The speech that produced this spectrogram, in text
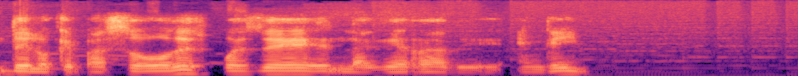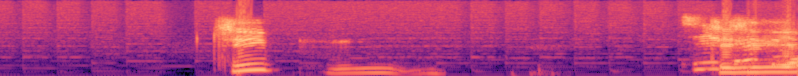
de lo que pasó después de la guerra de Endgame. Sí. Sí, sí, sí,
